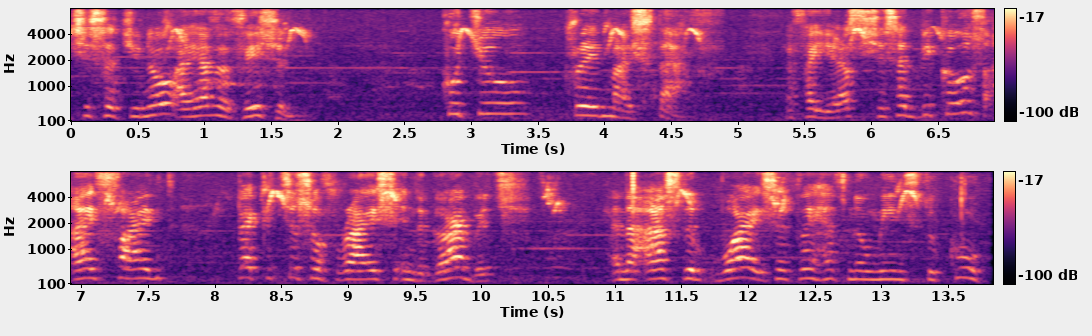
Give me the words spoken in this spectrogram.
She said, You know, I have a vision. Could you train my staff? I said, Yes. She said, Because I find packages of rice in the garbage. And I asked them why. She said, We have no means to cook.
